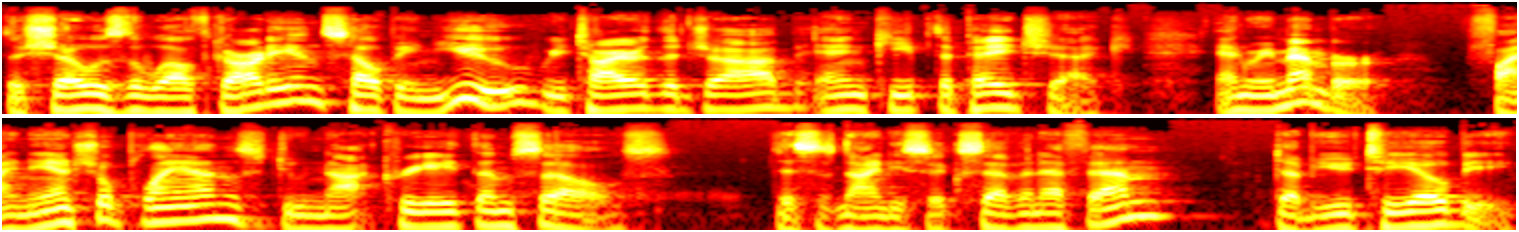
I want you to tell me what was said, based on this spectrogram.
The show is The Wealth Guardians, helping you retire the job and keep the paycheck. And remember, financial plans do not create themselves. This is 96.7 FM, WTOB.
